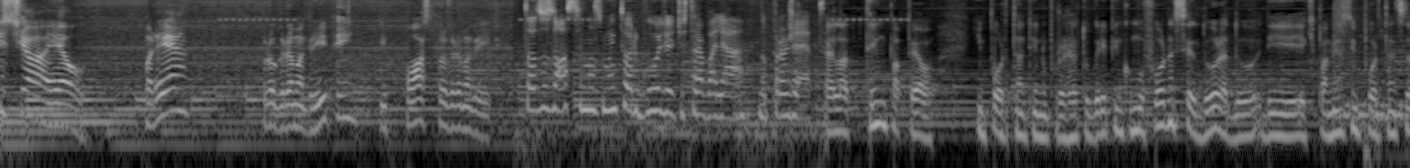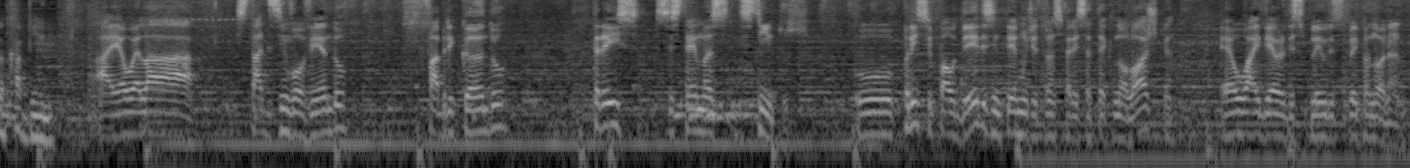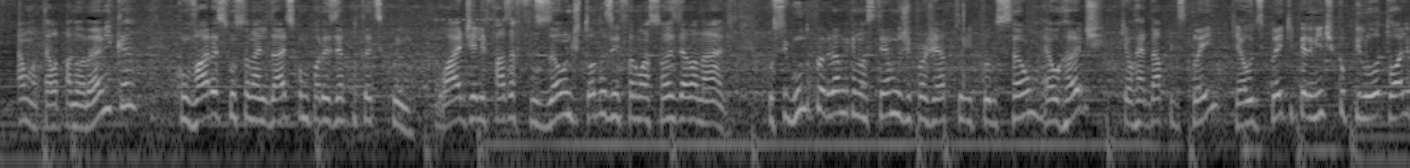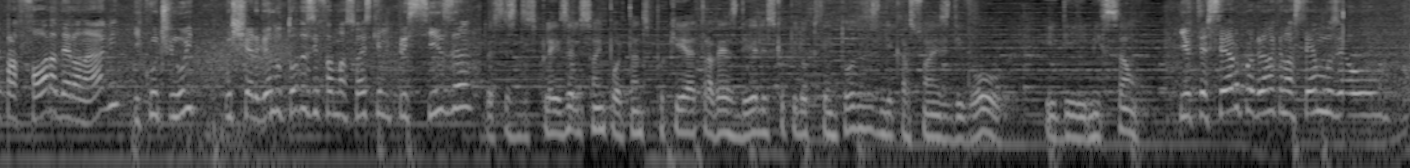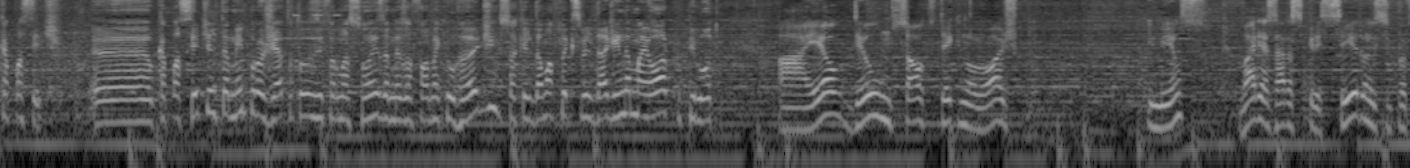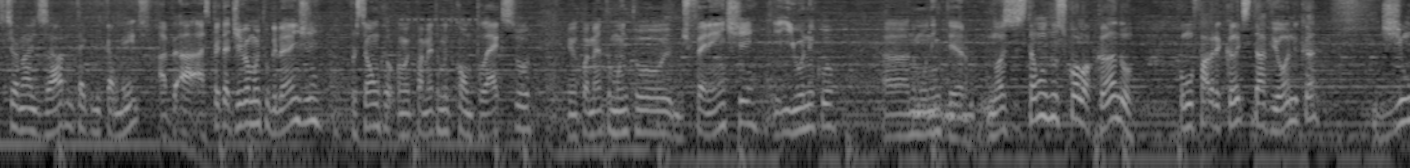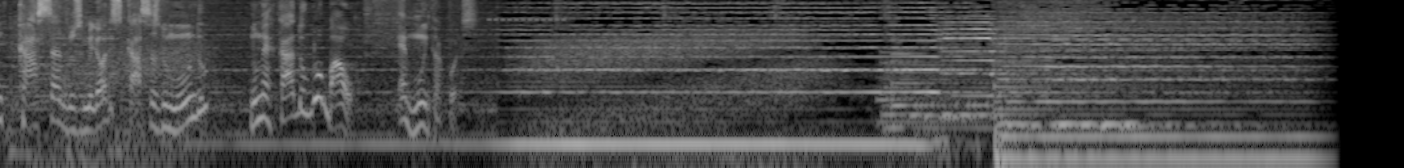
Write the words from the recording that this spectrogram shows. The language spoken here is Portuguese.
Existe a AEL pré-programa Gripen e pós-programa Gripen. Todos nós temos muito orgulho de trabalhar no projeto. Ela tem um papel importante no projeto Gripen como fornecedora do, de equipamentos importantes da cabine. A AEL ela está desenvolvendo, fabricando três sistemas distintos. O principal deles, em termos de transferência tecnológica, é o IDR Display, o display panorâmico. É uma tela panorâmica com várias funcionalidades, como por exemplo o touchscreen. O AD ele faz a fusão de todas as informações da aeronave. O segundo programa que nós temos de projeto e produção é o HUD, que é o Head Up Display, que é o display que permite que o piloto olhe para fora da aeronave e continue enxergando todas as informações que ele precisa. Esses displays eles são importantes porque é através deles que o piloto tem todas as indicações de voo e de missão. E o terceiro programa que nós temos é o capacete. Uh, o capacete ele também projeta todas as informações da mesma forma que o HUD, só que ele dá uma flexibilidade ainda maior para o piloto a AEL deu um salto tecnológico imenso. Várias áreas cresceram e se profissionalizaram tecnicamente. A, a expectativa é muito grande, por ser um, um, equipamento muito complexo, um equipamento muito diferente e único uh, no mundo inteiro. Nós estamos nos colocando como fabricantes da aviônica de um caça, dos melhores caças do mundo, no mercado global. É muita coisa.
